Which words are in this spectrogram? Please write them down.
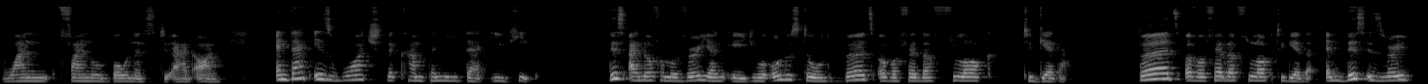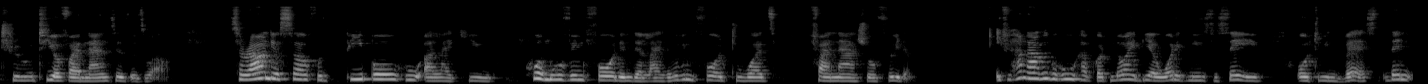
one final bonus to add on. And that is watch the company that you keep. This I know from a very young age. We're always told birds of a feather flock together. Birds of a feather flock together. And this is very true to your finances as well. Surround yourself with people who are like you, who are moving forward in their lives, moving forward towards financial freedom. If you hang out with people who have got no idea what it means to save or to invest, then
